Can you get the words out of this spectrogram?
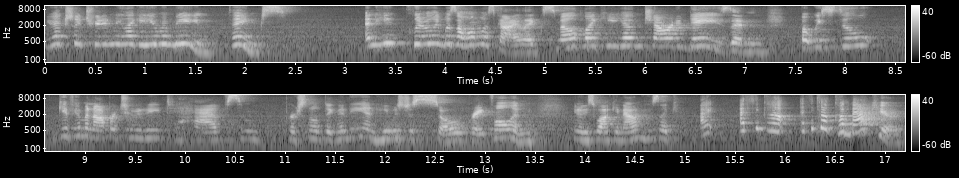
you actually treated me like a human being. Thanks. And he clearly was a homeless guy like smelled like he hadn't showered in days and but we still give him an opportunity to have some personal dignity and he was just so grateful and you know he's walking out and he's like i i think I, I think i'll come back here.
